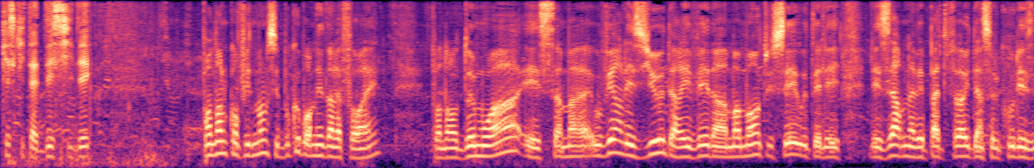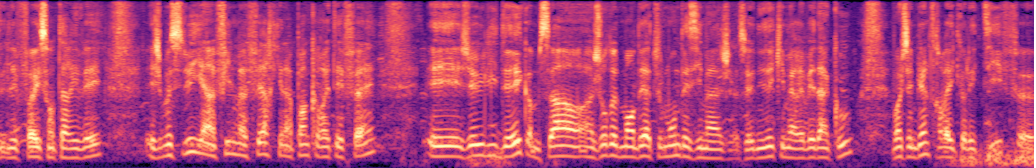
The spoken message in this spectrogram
Qu'est-ce qui t'a décidé? Pendant le confinement, je me suis beaucoup promené dans la forêt pendant deux mois et ça m'a ouvert les yeux d'arriver dans un moment, tu sais, où les, les arbres n'avaient pas de feuilles, d'un seul coup les, les feuilles sont arrivées. Et je me suis dit, il y a un film à faire qui n'a pas encore été fait. Et j'ai eu l'idée, comme ça, un jour de demander à tout le monde des images. C'est une idée qui m'est arrivée d'un coup. Moi, j'aime bien le travail collectif. Euh,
